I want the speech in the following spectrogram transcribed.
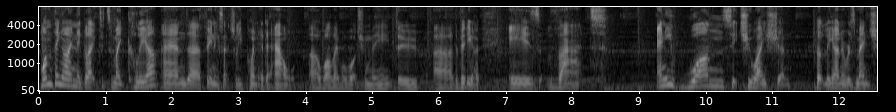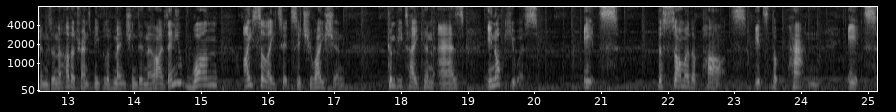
One thing I neglected to make clear, and uh, Phoenix actually pointed it out uh, while they were watching me do uh, the video, is that any one situation that Leona has mentioned and that other trans people have mentioned in their lives, any one isolated situation can be taken as innocuous. It's the sum of the parts, it's the pattern, it's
